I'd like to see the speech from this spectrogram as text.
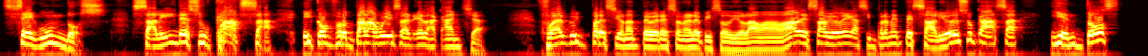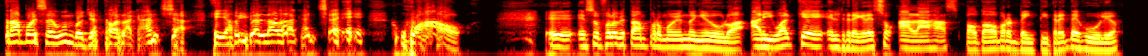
segundos salir de su casa y confrontar a Wizard en la cancha. Fue algo impresionante ver eso en el episodio. La mamá de Sabio Vega simplemente salió de su casa y en dos trapos de segundo ya estaba en la cancha. Ella vive al lado de la cancha. ¡Wow! Eh, eso fue lo que estaban promoviendo en IWA. Al igual que el regreso a Lajas, pautado por el 23 de julio.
